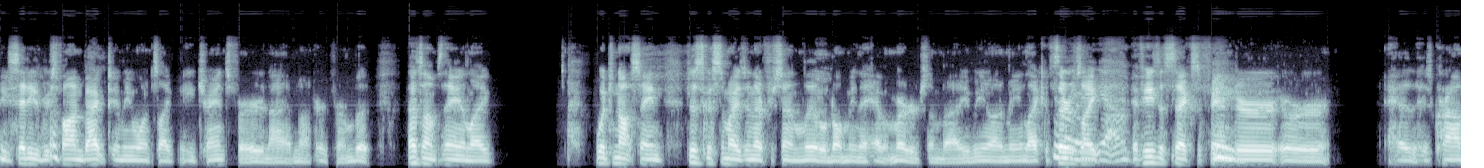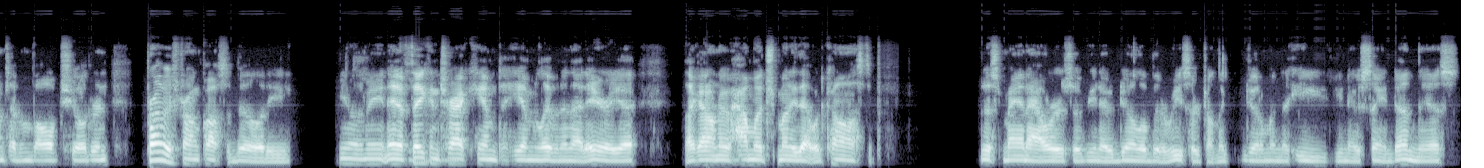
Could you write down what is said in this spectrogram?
He said he'd respond back to me once like he transferred, and I have not heard from him. But that's what I'm saying. Like, which not saying just because somebody's in there for something little, don't mean they haven't murdered somebody. But you know what I mean? Like if there's Right, like yeah. if he's a sex offender or has his crimes have involved children, probably a strong possibility. You know what I mean? And if they can track him to him living in that area, like I don't know how much money that would cost. Just man hours of you know doing a little bit of research on the gentleman that he you know saying done this.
